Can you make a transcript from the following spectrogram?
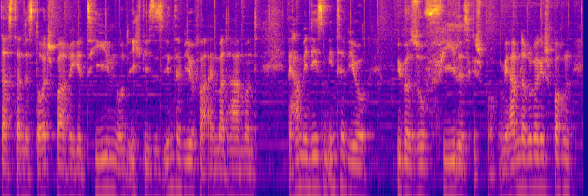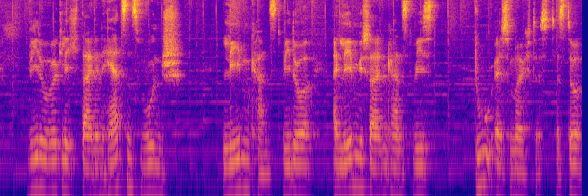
dass dann das deutschsprachige Team und ich dieses Interview vereinbart haben. Und wir haben in diesem Interview über so vieles gesprochen. Wir haben darüber gesprochen, wie du wirklich deinen Herzenswunsch leben kannst, wie du ein Leben gestalten kannst, wie es du es möchtest, dass du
